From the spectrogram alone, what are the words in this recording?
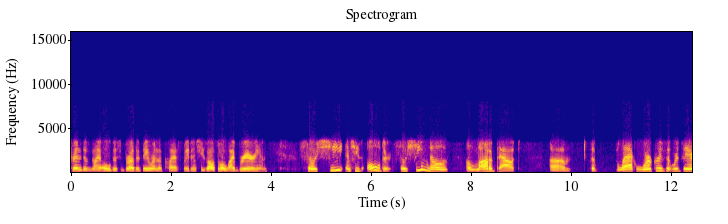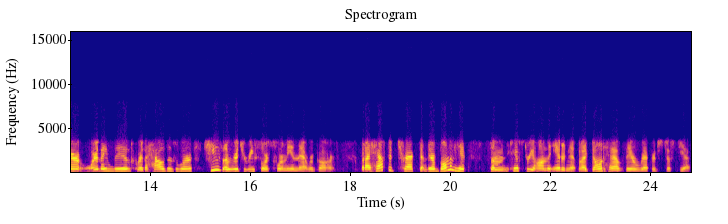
friend of my oldest brother. They were in the classmate, and she's also a librarian. So she, and she's older, so she knows a lot about um, the black workers that were there, where they lived, where the houses were. She's a rich resource for me in that regard. But I have to track down. There are Bowman Hicks some history on the internet, but I don't have their records just yet.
